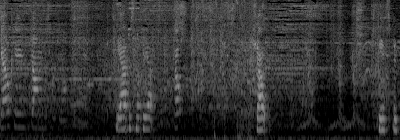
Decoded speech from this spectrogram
Ja, okay, dann bis nachher. Ja, bis nachher. Ciao. Ciao. Okay, jetzt mit.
